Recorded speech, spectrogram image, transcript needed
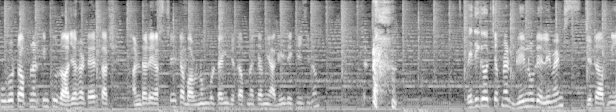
পুরোটা আপনার কিন্তু রাজারহাটের কাছে আন্ডারে আসছে। এটা বারো নম্বর ট্যাঙ্ক যেটা আপনাকে আমি আগেই দেখিয়েছিলাম। এদিকে হচ্ছে আপনার গ্রিনউড এলিমেন্টস যেটা আপনি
